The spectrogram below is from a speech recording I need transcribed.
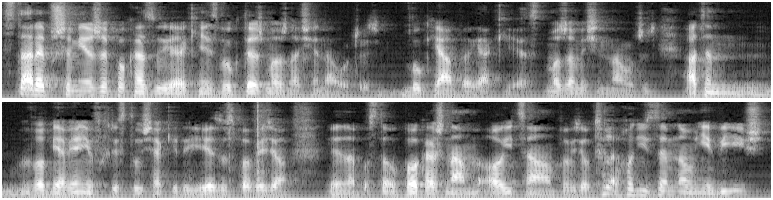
Stare Przymierze pokazuje, jaki jest Bóg, też można się nauczyć. Bóg jawy, jaki jest. Możemy się nauczyć. A ten w objawieniu w Chrystusie, kiedy Jezus powiedział, apostoł, pokaż nam Ojca, on powiedział, tyle chodzisz ze mną, nie widzisz?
